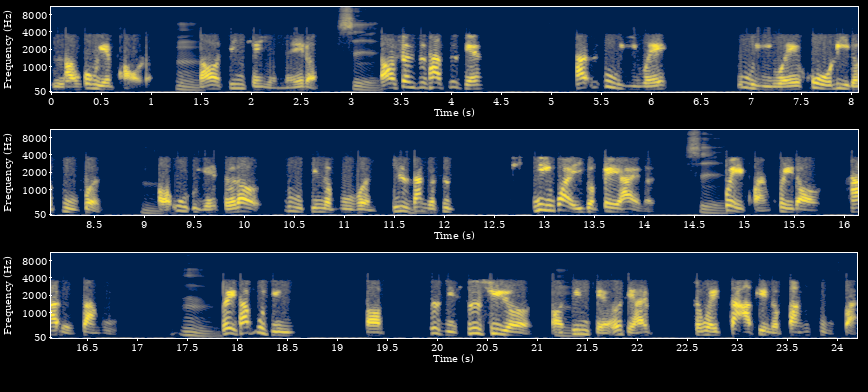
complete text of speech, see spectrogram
老公也跑了，嗯，然后金钱也没了，是，然后甚至他之前他误以为误以为获利的部分，哦、嗯，误以为得到入金的部分，其实那个是另外一个被害人是。汇款汇到他的账户，嗯，所以他不仅啊。呃自己失去了啊金钱，而且还成为诈骗的帮助犯。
